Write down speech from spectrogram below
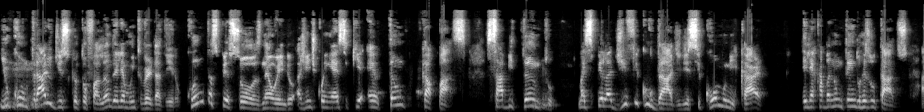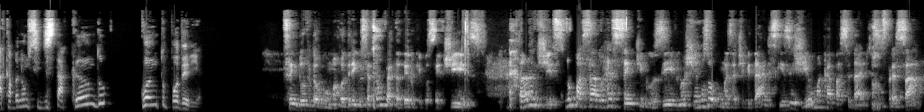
E o contrário disso que eu estou falando, ele é muito verdadeiro. Quantas pessoas, né, Wendel, a gente conhece que é tão capaz, sabe tanto, mas pela dificuldade de se comunicar, ele acaba não tendo resultados, acaba não se destacando quanto poderia. Sem dúvida alguma. Rodrigo, isso é tão verdadeiro o que você diz. Antes, no passado recente, inclusive, nós tínhamos algumas atividades que exigiam uma capacidade de se expressar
